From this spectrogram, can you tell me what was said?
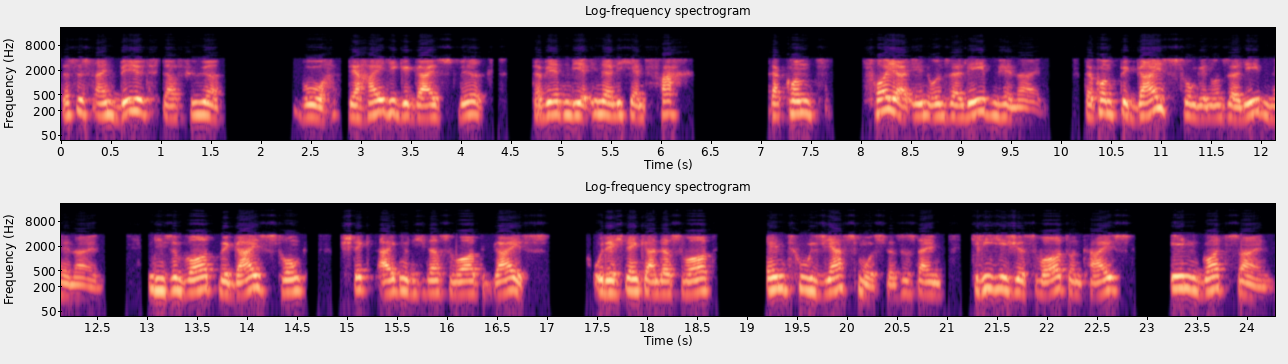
Das ist ein Bild dafür, wo der Heilige Geist wirkt. Da werden wir innerlich entfacht. Da kommt Feuer in unser Leben hinein. Da kommt Begeisterung in unser Leben hinein. In diesem Wort Begeisterung steckt eigentlich das Wort Geist. Oder ich denke an das Wort Enthusiasmus. Das ist ein griechisches Wort und heißt in Gott sein.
